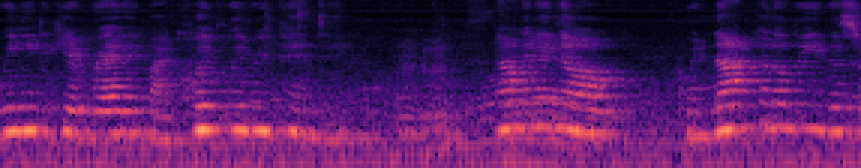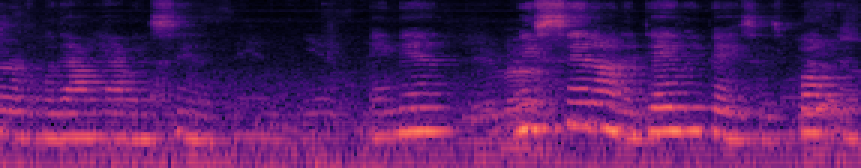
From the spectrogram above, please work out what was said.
We need to get ready by quickly repenting. How many know we're not going to leave this earth without having sinned? Amen. We sin on a daily basis, both in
